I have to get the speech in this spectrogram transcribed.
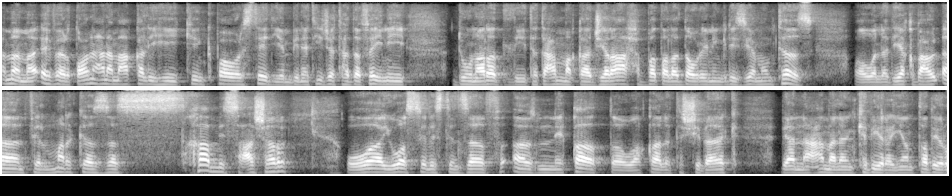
أمام إيفرتون على معقله كينج باور ستاديوم بنتيجة هدفين دون رد لتتعمق جراح بطل الدوري الإنجليزي الممتاز. والذي يقبع الآن في المركز الخامس عشر ويواصل استنزاف النقاط وقالت الشباك بأن عملا كبيرا ينتظر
